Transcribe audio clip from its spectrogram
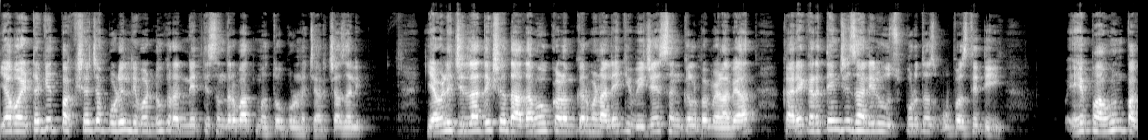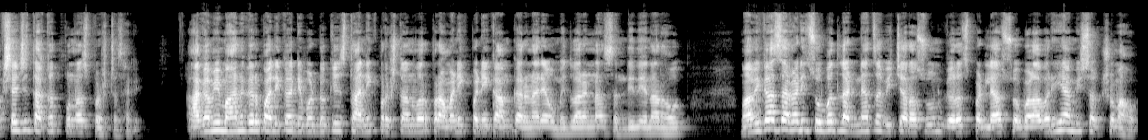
या बैठकीत पक्षाच्या पुढील निवडणूक रणनीती संदर्भात महत्त्वपूर्ण चर्चा झाली. यावेळी जिल्हाध्यक्ष दादाभाऊ कळमकर म्हणाले की विजय संकल्प मेळाव्यात कार्यकर्त्यांची झालेली उत्स्फूर्त उपस्थिती हे पाहून पक्षाची ताकद पुन्हा स्पष्ट झाली. आगामी महानगरपालिका निवडणुकीत स्थानिक प्रश्नांवर प्रामाणिकपणे काम करणाऱ्या उमेदवारांना संधी देणार आहोत. महाविकास आघाडी सोबत लढण्याचा विचार असून गरज पडल्यास स्वबळावरही आम्ही सक्षम आहोत.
